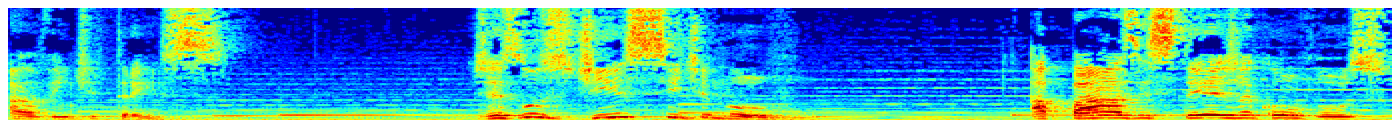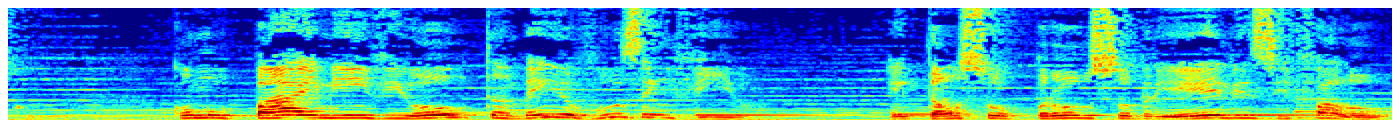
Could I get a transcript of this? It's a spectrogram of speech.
a 23. Jesus disse de novo: a paz esteja convosco. Como o Pai me enviou, também eu vos envio. Então soprou sobre eles e falou:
